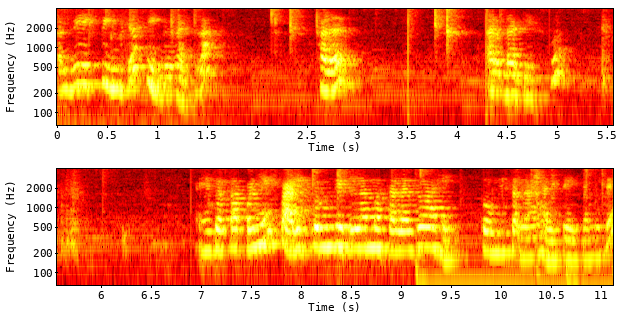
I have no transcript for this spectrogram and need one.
अगदी एक पिंच हिंग घातला. हळद अर्धा टीस्पून आणि तो आता आपण हे बारीक करून घेतलेला मसाला जो आहे तो मी सगळा घालते याच्यामध्ये.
